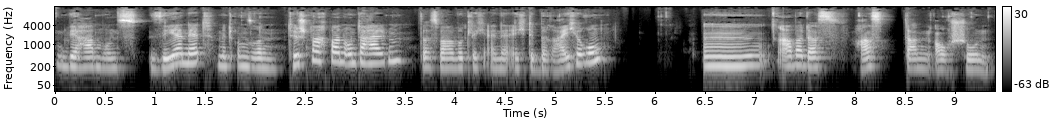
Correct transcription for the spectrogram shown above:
Wir haben uns sehr nett mit unseren Tischnachbarn unterhalten. Das war wirklich eine echte Bereicherung. Mm, aber das war's dann auch schon.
